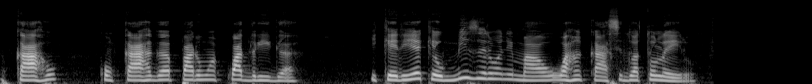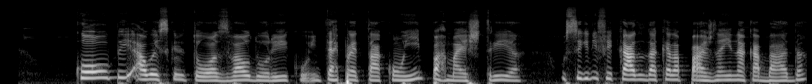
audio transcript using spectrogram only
o carro com carga para uma quadriga e queria que o mísero animal o arrancasse do atoleiro. Coube ao escritor Oswaldo Rico interpretar com ímpar maestria o significado daquela página inacabada,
